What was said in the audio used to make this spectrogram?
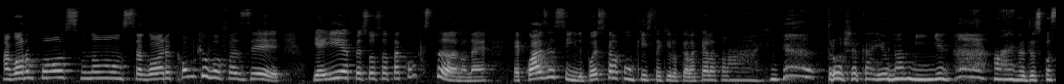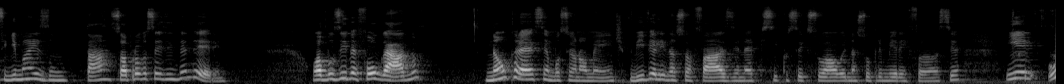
agora não posso, nossa, agora como que eu vou fazer? E aí a pessoa só está conquistando, né? É quase assim, depois que ela conquista aquilo que ela quer, ela fala, ai, trouxa caiu na minha, ai, meu Deus, consegui mais um, tá? Só para vocês entenderem. O abusivo é folgado, não cresce emocionalmente, vive ali na sua fase né, psicossexual e na sua primeira infância. E ele. Uh!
